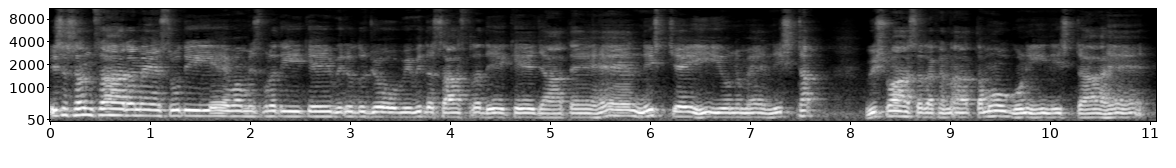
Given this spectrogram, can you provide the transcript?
इस संसार में श्रुति एवं स्मृति के विरुद्ध जो विविध शास्त्र देखे जाते हैं, निश्चय ही उनमें निष्ठा, विश्वास रखना तमोगुणी निष्ठा है।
